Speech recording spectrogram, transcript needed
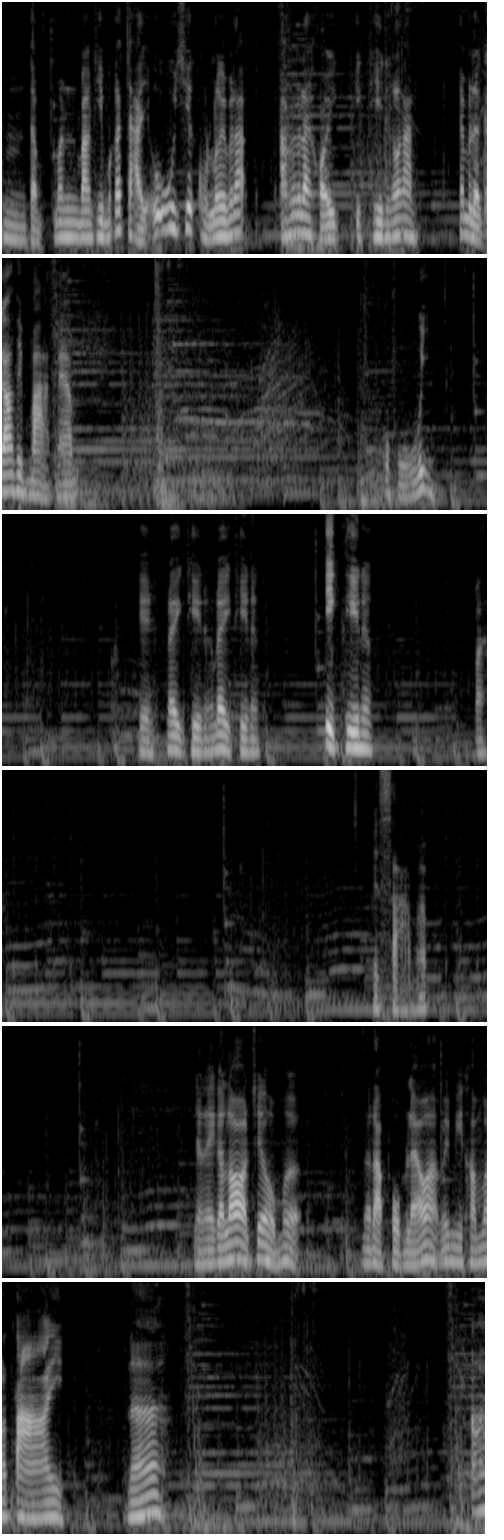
อืมแต่มันบางทีมันก็จ่ายอุ้ยเชี่ยกดเลยไปละอะไม่เป็นไรขออีกอีกทีนึงแล้วกัน ให้มันเหลือ 90 บาทนะครับโอ้โหโอเคได้อีกทีนึงได้อีกทีนึงอีกทีนึงมาเป็นสามครับ ยังไงก็รอดเชื่อผมเถอะ ระดับผมแล้วอะ ไม่มีคำว่าตาย นะอ่า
